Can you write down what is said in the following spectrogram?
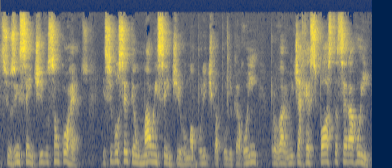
se os incentivos são corretos. E se você tem um mau incentivo, uma política pública ruim, provavelmente a resposta será ruim,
